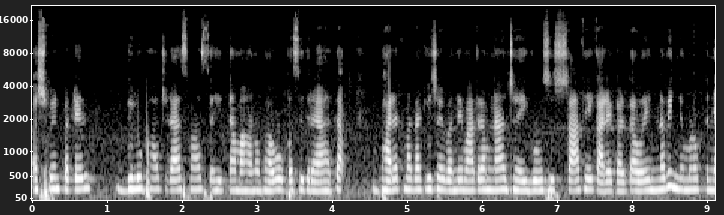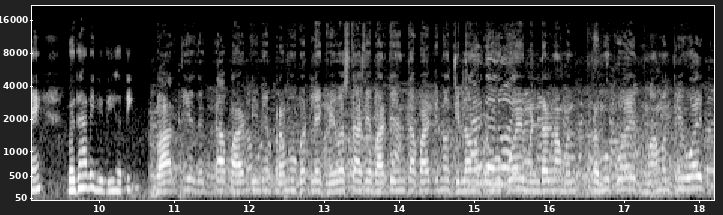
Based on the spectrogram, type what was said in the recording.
અશ્વિન પટેલ દિલુભા ચુડાસમા સહિતના મહાનુભાવો ઉપસ્થિત રહ્યા હતા. ભારત માતા કી જય વંદે માતરમના જયઘોષ સાથે કાર્યકર્તાઓએ નવી નિમણૂકને વધાવી લીધી હતી. ભારતીય જનતા પાર્ટીને પ્રમુખ એટલે એક વ્યવસ્થા છે. ભારતીય જનતા પાર્ટીનો જિલ્લાનો પ્રમુખ હોય મંડળના પ્રમુખ હોય મહામંત્રી હોય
